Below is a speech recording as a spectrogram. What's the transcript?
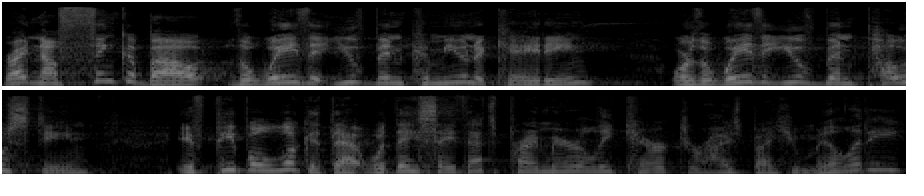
Right now, think about the way that you've been communicating or the way that you've been posting if people look at that, would they say that's primarily characterized by humility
